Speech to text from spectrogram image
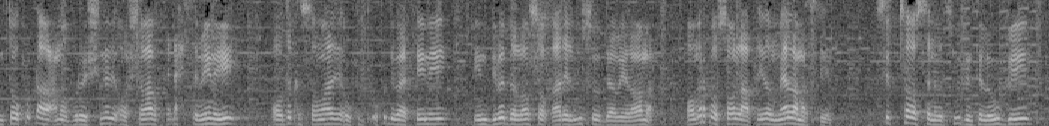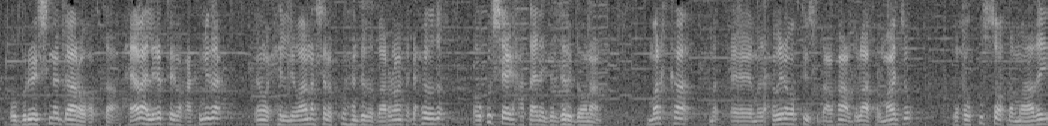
intuu ku dhaawacmo oboreeshinadii oo shabaabka ka dhex samaynayey oo dadka soomaalida uu ku dhibaataynayey in dibadda loo soo qaaday lagu soo daaweeyey laba mar. Oo markuu soo laabtay iyadoon meel la marsiin. Si toosa nabad suudda inta loogu geeyey oboreeshino gaaroo qabtaa. Waxyaabaha laga tegay waxaa ka mid a inuu xildhibaano shalay ku handada baarlamaanka dhexdooda oo ku sheegay xataa inay jarjari doonaan. Marka madaxweyne waqtigiisu dha maxamed cabdulaahi farmaajo wuxuu ku soo dhammaaday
